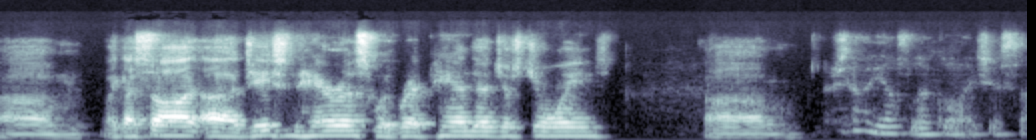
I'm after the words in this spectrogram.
Um, like I saw uh, Jason Harris with Red Panda just joined. Um, There's somebody else local I just saw.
